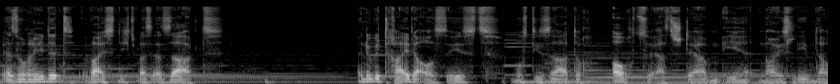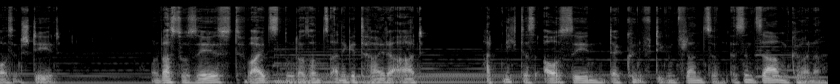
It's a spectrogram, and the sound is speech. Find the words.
Wer so redet, weiß nicht, was er sagt. Wenn du Getreide aussehst, muss die Saat doch auch zuerst sterben, ehe neues Leben daraus entsteht. Und was du säst, Weizen oder sonst eine Getreideart, hat nicht das Aussehen der künftigen Pflanze. Es sind Samenkörner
